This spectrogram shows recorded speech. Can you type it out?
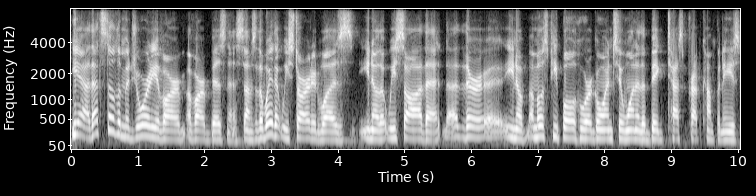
Yeah, that's still the majority of our of our business. Um, so the way that we started was, you know, that we saw that uh, there, uh, you know, most people who are going to one of the big test prep companies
